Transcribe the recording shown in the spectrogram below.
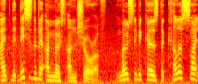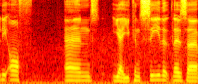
I, th this is the bit I'm most unsure of. Mostly because the color's slightly off. And yeah, you can see that there's, uh,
